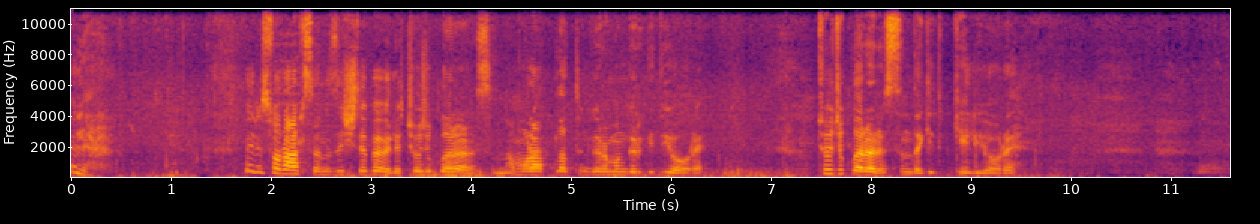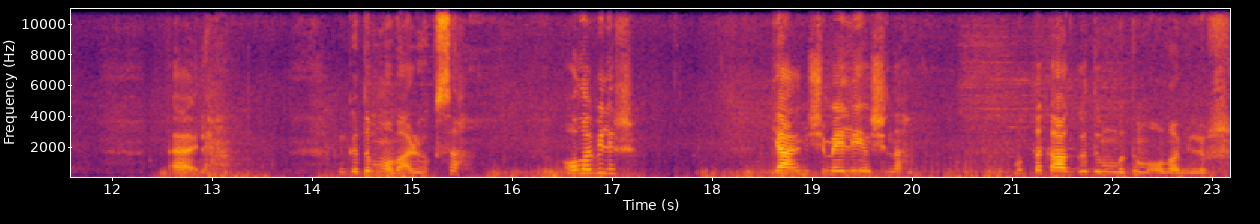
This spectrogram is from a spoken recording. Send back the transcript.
Öyle. Beni sorarsanız işte böyle çocuklar arasında. Murat'la tıngır mıngır gidiyor oraya. Çocuklar arasında gidip geliyor oraya. Öyle. Gıdım mı var yoksa? Olabilir. Gelmişim 50 yaşına. Mutlaka gıdım mıdım olabilir.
